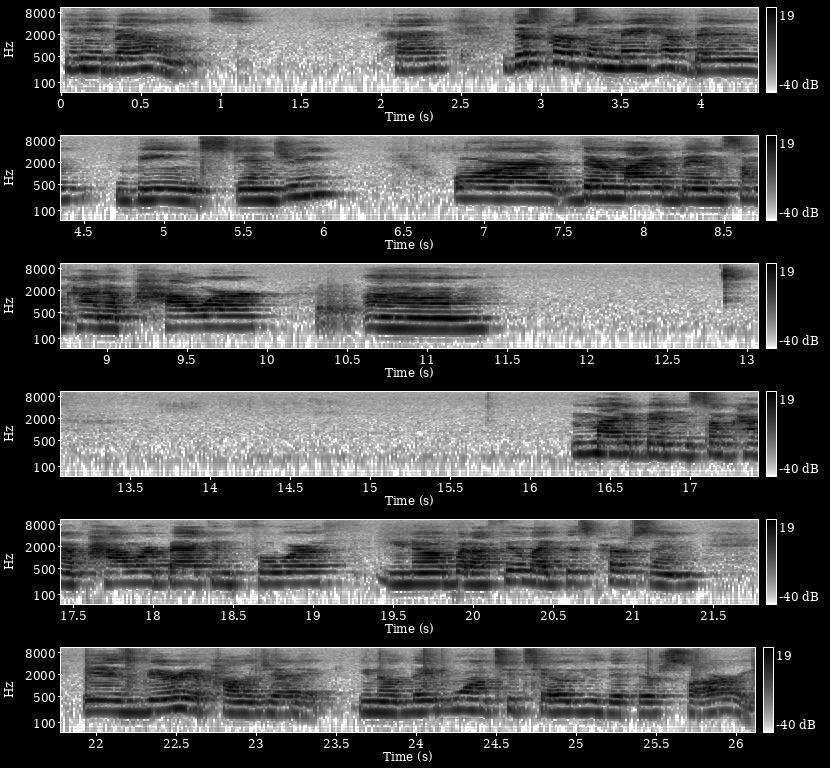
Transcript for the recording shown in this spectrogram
any balance. Okay? This person may have been being stingy or there might have been some kind of power um, might have been some kind of power back and forth, you know, but I feel like this person is very apologetic. You know, they want to tell you that they're sorry.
